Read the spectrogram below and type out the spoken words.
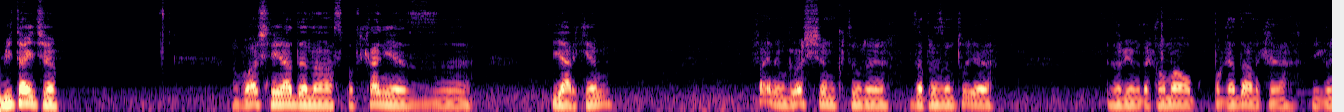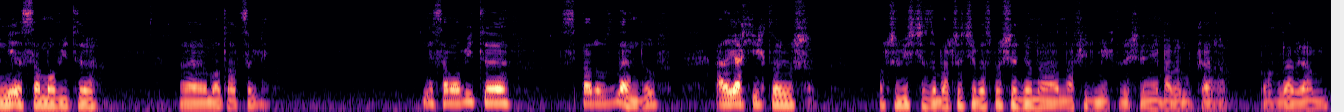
Witajcie. No właśnie jadę na spotkanie z e, Jarkiem, fajnym gościem, który zaprezentuje, zrobimy taką małą pogadankę, jego niesamowity e, motocykl. Niesamowity z paru względów, ale jakich to już oczywiście zobaczycie bezpośrednio na, na filmie, który się niebawem ukaże. Pozdrawiam.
